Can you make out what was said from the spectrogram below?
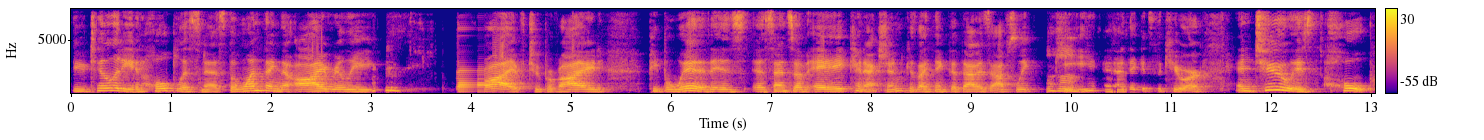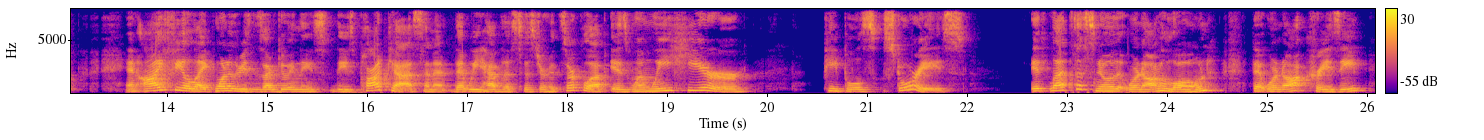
futility and hopelessness, the one thing that I really strive to provide people with is a sense of a connection because i think that that is absolutely Mhm. key and i think it's the cure and two is hope and i feel like one of the reasons i'm doing these these podcasts and I, that we have the sisterhood circle up is when we hear people's stories, it lets us know that we're not alone, that we're not crazy,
